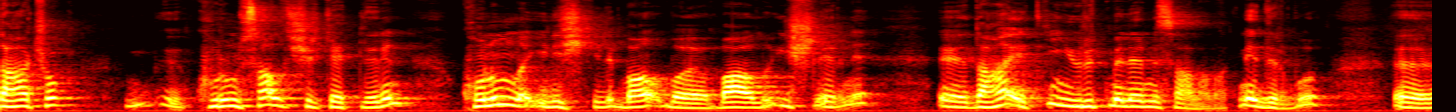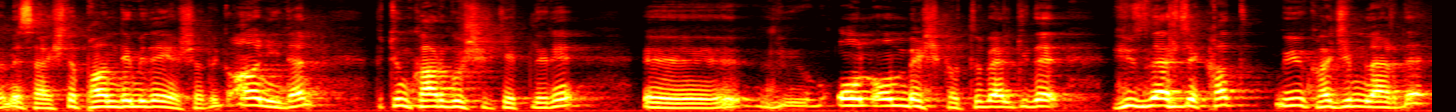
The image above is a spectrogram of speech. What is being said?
daha çok e, kurumsal şirketlerin konumla ilişkili ba- ba- bağlı işlerini e, daha etkin yürütmelerini sağlamak. Nedir bu? E, Mesela işte pandemide yaşadık. Aniden bütün kargo şirketleri 10-15 katı belki de yüzlerce kat büyük hacimlerde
